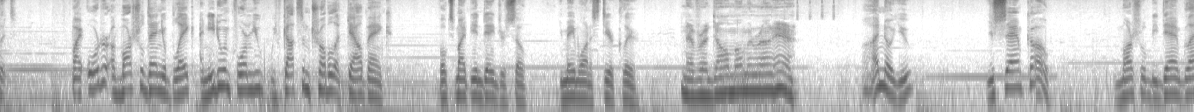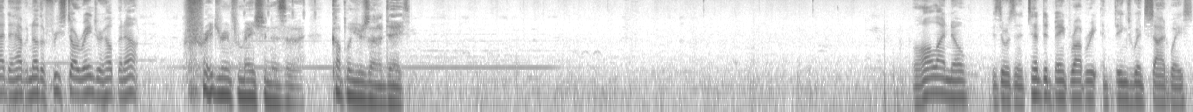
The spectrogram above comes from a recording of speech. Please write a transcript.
It. By order of Marshal Daniel Blake, I need to inform you we've got some trouble at GalBank. Folks might be in danger, so you may want to steer clear. Never a dull moment around here. I know you. You're Sam Coe. Marshal will be damn glad to have another Freestar Ranger helping out. Afraid your information is a couple years out of date. Well, all I know is there was an attempted bank robbery and things went sideways.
